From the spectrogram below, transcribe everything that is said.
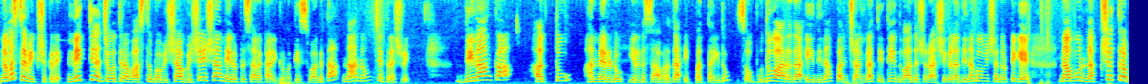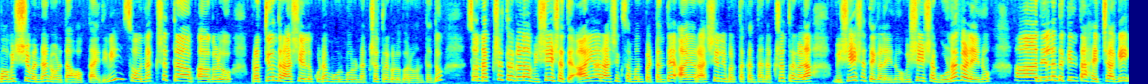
ನಮಸ್ತೆ ವೀಕ್ಷಕರೇ, ನಿತ್ಯ ಜ್ಯೋತಿರ ವಾಸ್ತು ಭವಿಷ್ಯ ವಿಶೇಷ ನೇರ ಪ್ರಸಾರ ಕಾರ್ಯಕ್ರಮಕ್ಕೆ ಸ್ವಾಗತ. ನಾನು ಚಿತ್ರಶ್ರೀ. ದಿನಾಂಕ ಹತ್ತು ಹನ್ನೆರಡು, ಎರಡು ಸಾವಿರದ ಇಪ್ಪತ್ತೈದು. ಸೊ ಬುಧವಾರದ ಈ ದಿನ ಪಂಚಾಂಗ ತಿಥಿ, ದ್ವಾದಶ ರಾಶಿಗಳ ದಿನ ಭವಿಷ್ಯದೊಟ್ಟಿಗೆ ನಾವು ನಕ್ಷತ್ರ ಭವಿಷ್ಯವನ್ನ ನೋಡ್ತಾ ಹೋಗ್ತಾ ಇದ್ದೀವಿ. ಸೊ ನಕ್ಷತ್ರಗಳು ಪ್ರತಿಯೊಂದು ರಾಶಿಯಲ್ಲೂ ಕೂಡ ಮೂರು ಮೂರು ನಕ್ಷತ್ರಗಳು ಬರುವಂಥದ್ದು. ಸೊ ನಕ್ಷತ್ರಗಳ ವಿಶೇಷತೆ, ಆಯಾ ರಾಶಿಗೆ ಸಂಬಂಧಪಟ್ಟಂತೆ ಆಯಾ ರಾಶಿಯಲ್ಲಿ ಬರ್ತಕ್ಕಂಥ ನಕ್ಷತ್ರಗಳ ವಿಶೇಷತೆಗಳೇನು, ವಿಶೇಷ ಗುಣಗಳೇನು ಅದೆಲ್ಲದಕ್ಕಿಂತ ಹೆಚ್ಚಾಗಿ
